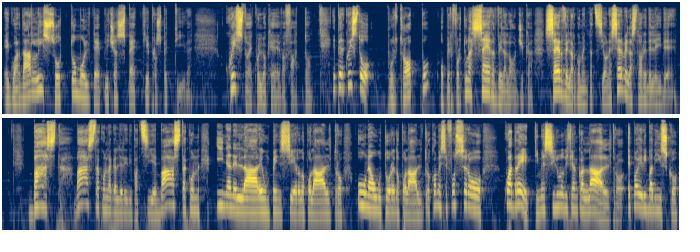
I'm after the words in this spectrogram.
e guardarli sotto molteplici aspetti e prospettive. Questo è quello che va fatto. E per questo Purtroppo, o per fortuna, serve la logica, serve l'argomentazione, serve la storia delle idee. Basta, basta con la galleria di pazzie, basta con inanellare un pensiero dopo l'altro, un autore dopo l'altro, come se fossero quadretti messi l'uno di fianco all'altro e poi ribadisco,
